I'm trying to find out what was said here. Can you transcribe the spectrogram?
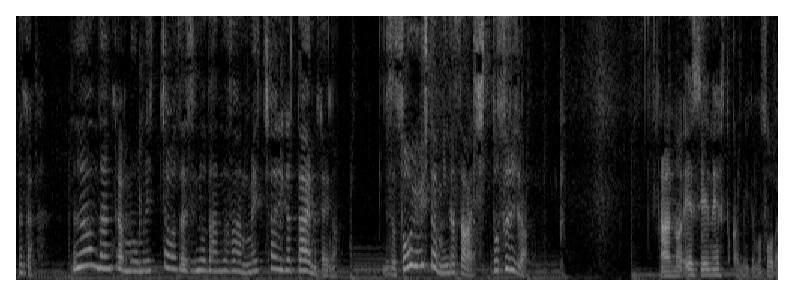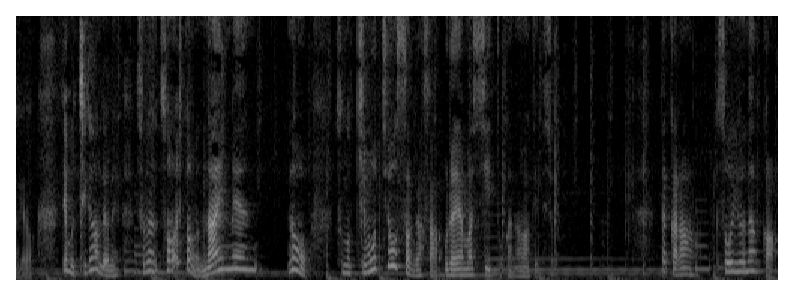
なんかうわなんかもうめっちゃ私の旦那さんめっちゃありがたいみたいな。でさそういう人はみんなさ嫉妬するじゃん。あの SNS とか見てもそうだけど。でも違うんだよね。そのその人の内面のその気持ちよさがさ羨ましいとかなわけでしょ。だからそういうなんか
